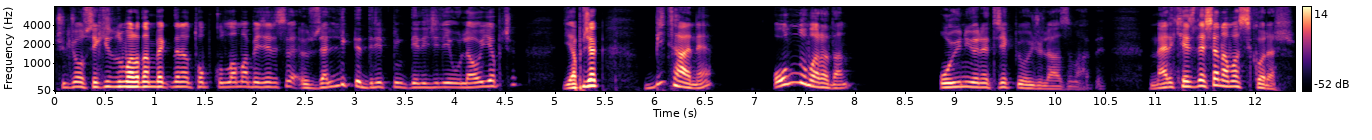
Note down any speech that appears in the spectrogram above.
Çünkü o 8 numaradan beklenen top kullanma becerisi ve özellikle dribbling deliciliği Ulaui yapacak. Yapacak. Bir tane 10 numaradan oyunu yönetecek bir oyuncu lazım abi. Merkezleşen ama skorer.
